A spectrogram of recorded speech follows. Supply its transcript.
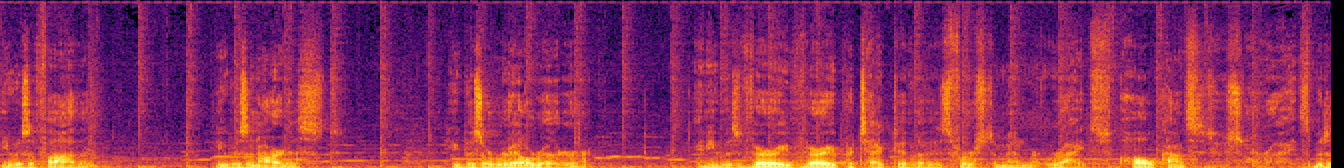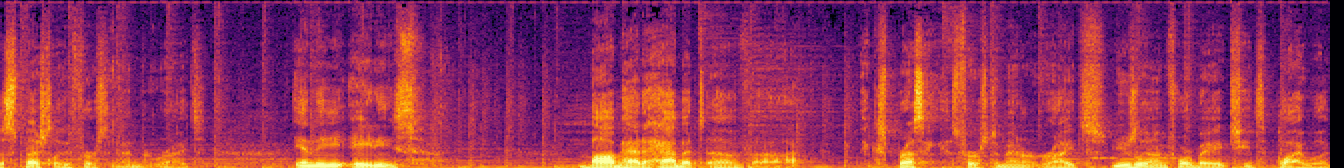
He was a father. He was an artist. He was a railroader. And he was very, very protective of his First Amendment rights, all constitutional rights, but especially the First Amendment rights. In the 80s, Bob had a habit of uh, expressing his First Amendment rights, usually on 4x8 sheets of plywood.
